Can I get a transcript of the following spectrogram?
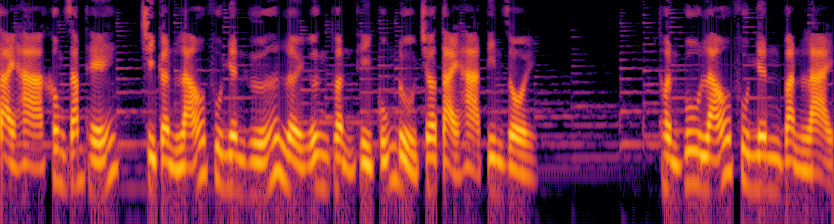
Tài hạ không dám thế, chỉ cần lão phu nhân hứa lời ưng thuận thì cũng đủ cho tài hạ tin rồi. Thuần vu lão phu nhân vặn lại,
